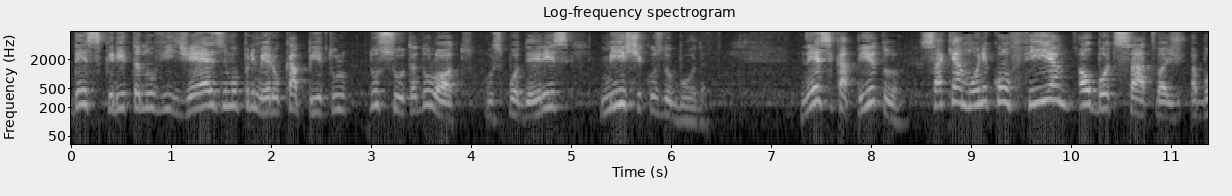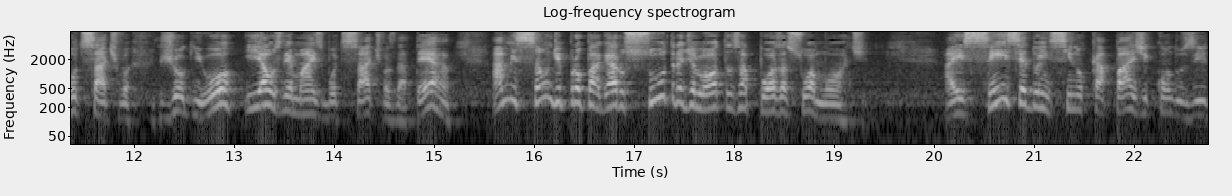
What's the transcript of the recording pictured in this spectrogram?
descrita no 21º capítulo do Sutra do Loto, os poderes místicos do Buda. Nesse capítulo, Sakyamuni confia ao Bodhisattva, Bodhisattva Jogyo e aos demais Bodhisattvas da Terra a missão de propagar o Sutra de Lotus após a sua morte. A essência do ensino capaz de conduzir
